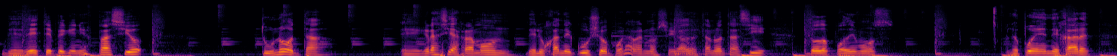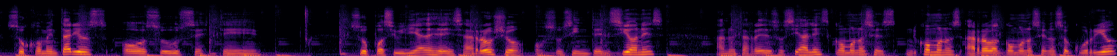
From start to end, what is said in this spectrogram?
desde este pequeño espacio, tu nota, eh, gracias Ramón de Luján de Cuyo por habernos llegado esta nota, así todos podemos, lo pueden dejar sus comentarios o sus este, sus posibilidades de desarrollo o sus intenciones a nuestras redes sociales, como nos, nos, arroba como no se nos ocurrió,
